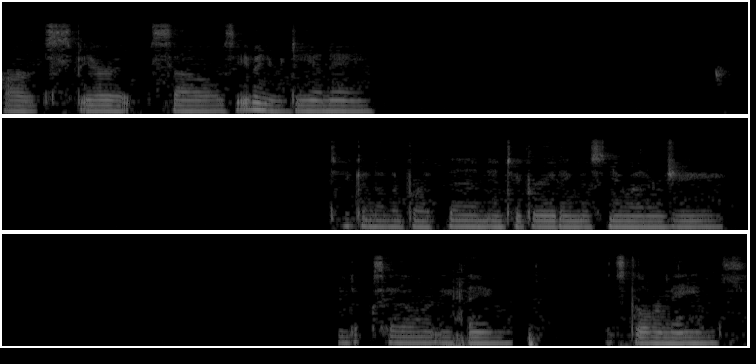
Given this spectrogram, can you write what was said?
heart, spirit, cells, even your DNA. Take another breath in, integrating this new energy. And exhale anything that still remains.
